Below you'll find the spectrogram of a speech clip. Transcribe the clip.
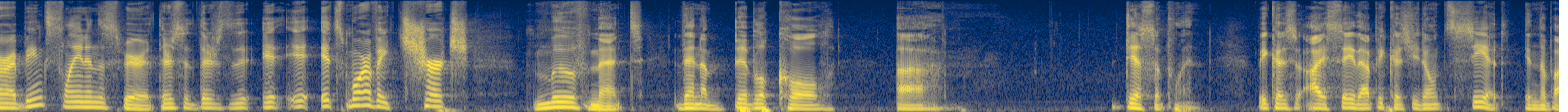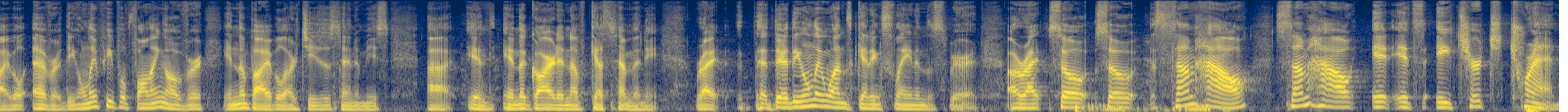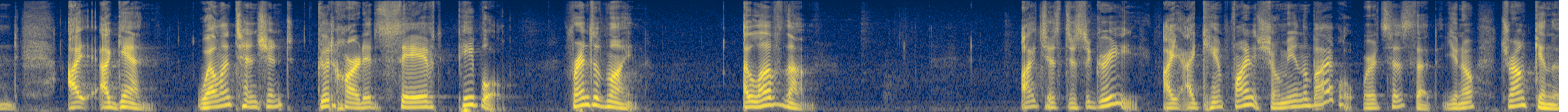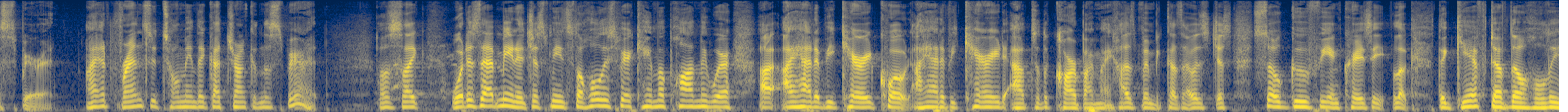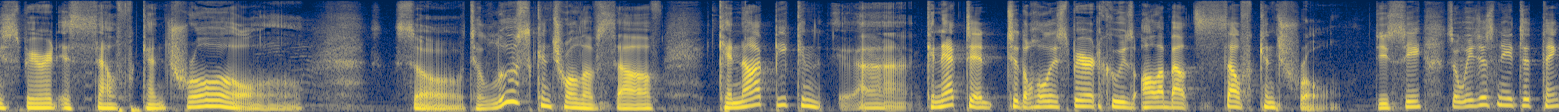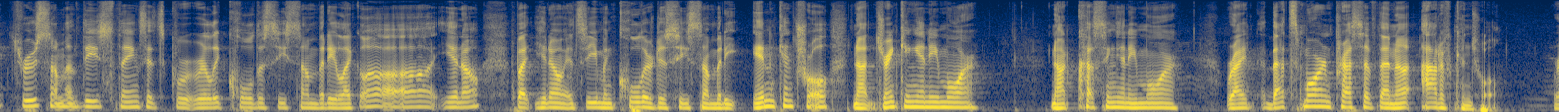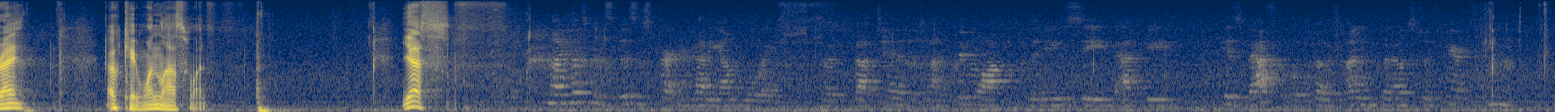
All right, being slain in the spirit. There's a, there's a, it, it, it's more of a church movement than a biblical uh, discipline because I say that because you don't see it in the Bible ever. The only people falling over in the Bible are Jesus' enemies uh, in in the Garden of Gethsemane, right? They're the only ones getting slain in the Spirit. All right, so so somehow somehow it, it's a church trend. I again, well intentioned, good hearted, saved people, friends of mine. I love them. I just disagree. I, I can't find it. Show me in the Bible where it says that, you know, drunk in the spirit. I had friends who told me they got drunk in the spirit. I was like, what does that mean? It just means the Holy Spirit came upon me where I had to be carried, quote, I had to be carried out to the car by my husband because I was just so goofy and crazy. Look, the gift of the Holy Spirit is self control. So to lose control of self cannot be con- uh, connected to the Holy Spirit, who is all about self control. Do you see? So we just need to think through some of these things. It's really cool to see somebody like, oh, you know, but, you know, it's even cooler to see somebody in control, not drinking anymore, not cussing anymore, right? That's more impressive than uh, out of control, right? Okay, one last one. Yes. My husband's business partner had a young boy, who was about 10 at the time, couldn't walk. Then you see at the, his basketball coach, unbeknownst to his parents.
